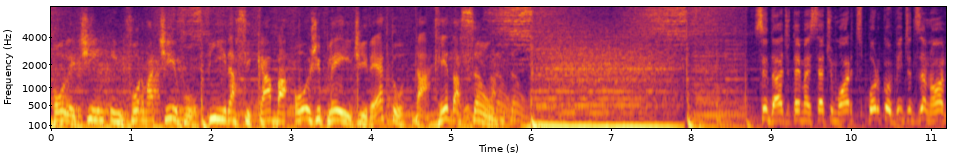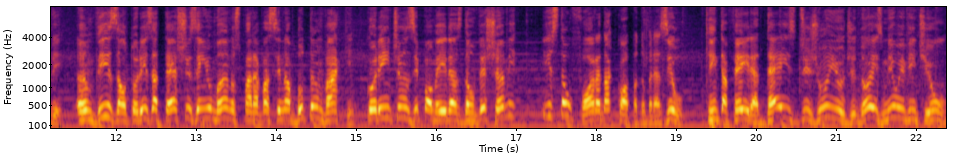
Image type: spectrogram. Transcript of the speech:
Boletim informativo. Piracicaba Hoje Play, direto da redação. Cidade tem mais sete mortes por Covid-19. Anvisa autoriza testes em humanos para a vacina Butanvac. Corinthians e Palmeiras dão vexame e estão fora da Copa do Brasil. Quinta-feira, 10 de junho de 2021.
